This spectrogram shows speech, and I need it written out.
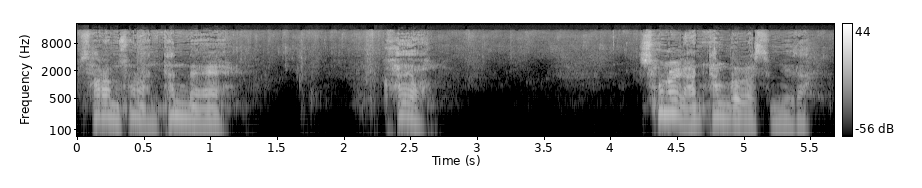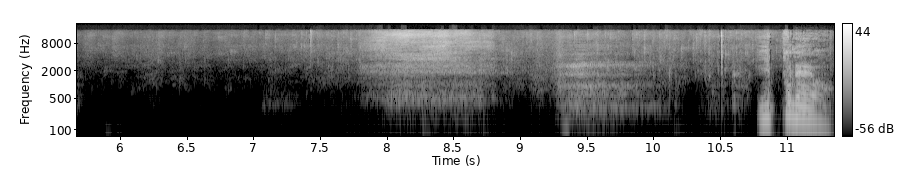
사람 손 안 탔네. 커요. 손을 안 탄 것 같습니다. 이쁘네요.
